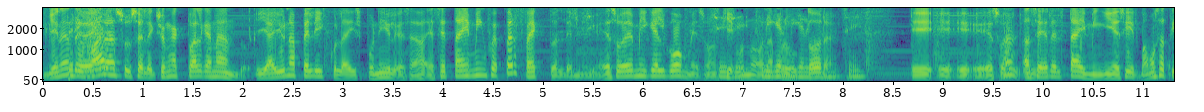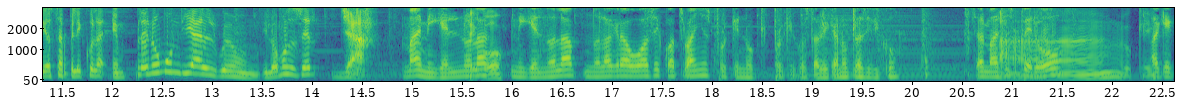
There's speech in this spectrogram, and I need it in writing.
Vienen Pero de ver igual- a su selección actual ganando y hay una película disponible. O sea, ese timing fue perfecto, el de Sí. eso de Miguel Gómez, o, Sí, que- sí, Miguel, la Miguel productora. Gómez, sí. Eh, eh, eh, eso Bueno, hacer el timing y decir, vamos a tirar esta película en pleno mundial, weón, y lo vamos a hacer ya. Mae, Miguel no la. Miguel no la, no la grabó hace cuatro años porque no, porque Costa Rica no clasificó. O sea, el esperó Ah, ok. a que,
